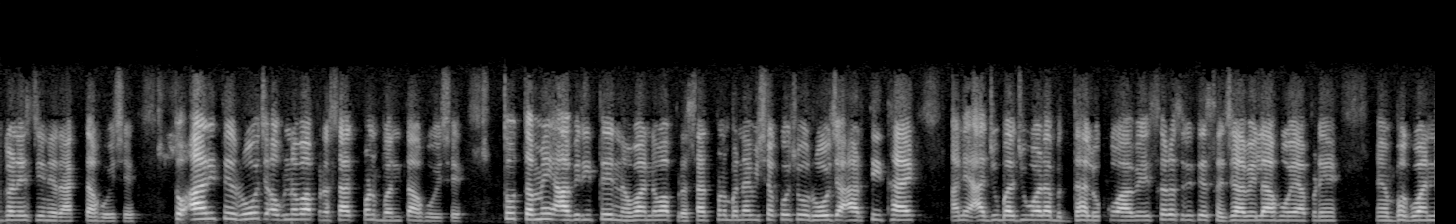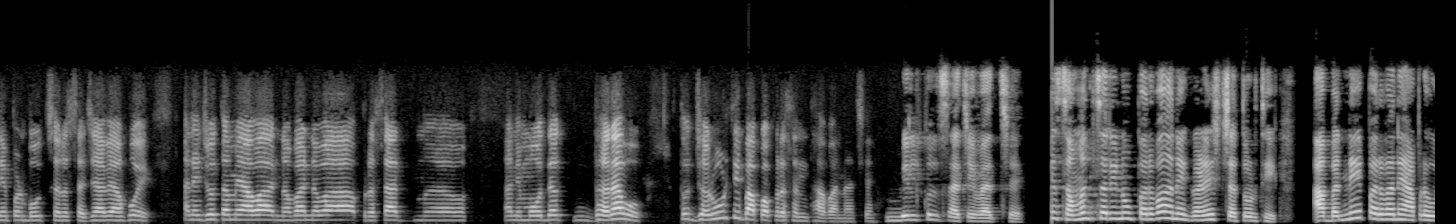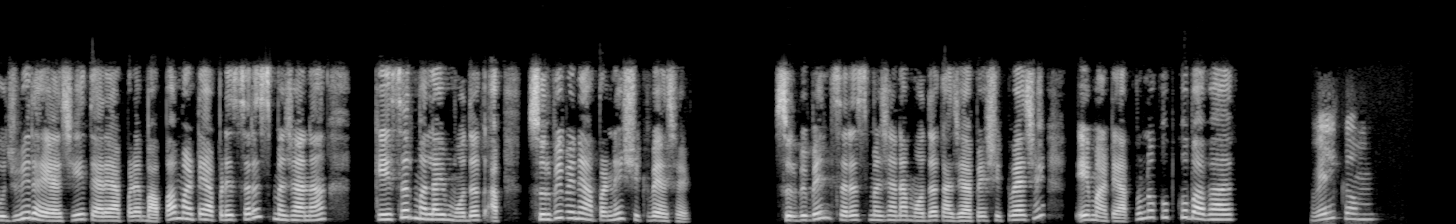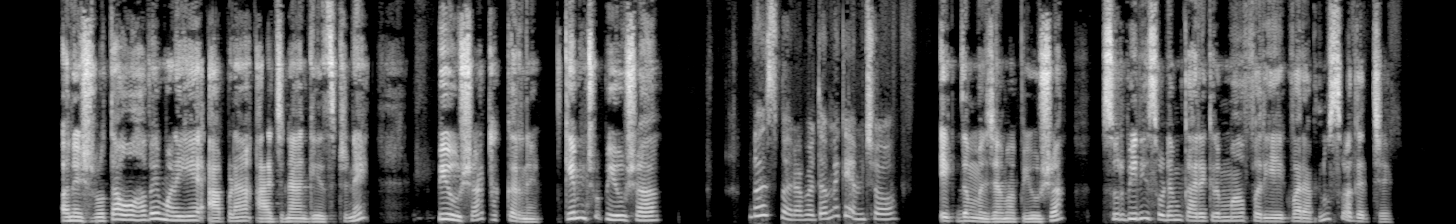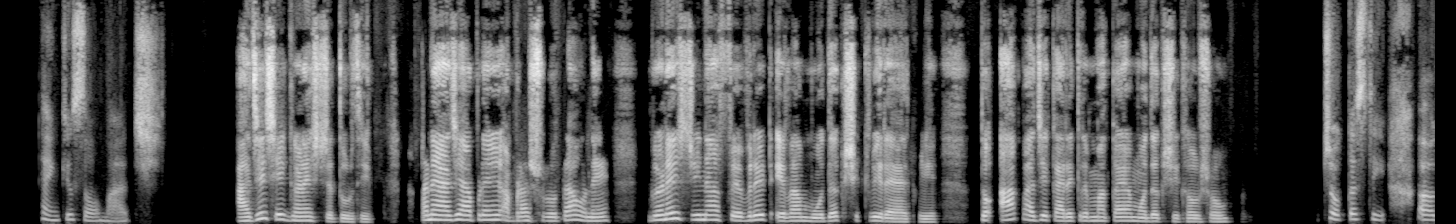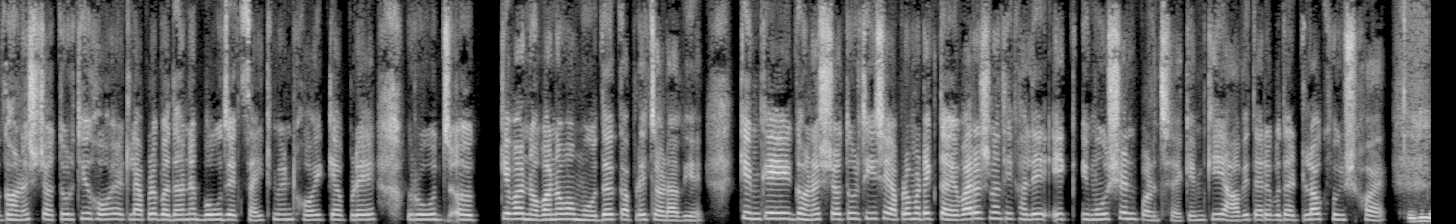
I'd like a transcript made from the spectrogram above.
ગણેશજીને રાખતા હોય છે. તો આ રીતે રોજ અવનવા પ્રસાદ પણ બનતા હોય છે. તો તમે આવી રીતે નવા નવા પ્રસાદ પણ બનાવી શકો છો. રોજ આરતી થાય અને આજુબાજુ વાળા બધા લોકો આવે. સરસ રીતે સજાવેલા હોય આપણે. ભગવાનને પણ બહુ જ સરસ સજાવ્યા હોય. અને જો તમે આવા નવા નવા પ્રસાદ અને મોદક ધરાવો તો જરૂરથી બાપા પ્રસન્ન થવાના છે. બિલકુલ સાચી વાત છે. સંવત્સરીનું પર્વ અને ગણેશ ચતુર્થી આ બંને પર્વને આપણે ઉજવી રહ્યા છીએ ત્યારે આપણે બાપા માટે આપણે સરસ મજાના કેસર મલાઈ મોદક સુરભીબેને આપણને શીખવ્યા છે. સુરભીબેન સરસ મજાના મોદક આજે આપે શીખવ્યા છે. એ માટે આપનો ખૂબ ખૂબ આભાર. વેલકમ. અને શ્રોતાઓ હવે મળીએ આપણા આજના ગેસ્ટને પિયુષા ઠક્કરને. કેમ છો પિયુષા? બસ બરાબર. તમે કેમ છો? એકદમ મજામાં પિયુષા. સુરભીની સોડમ કાર્યક્રમમાં ફરી એકવાર આપનું સ્વાગત છે. થેન્ક યુ સો મચ આજે છે ગણેશ ચતુર્થી અને આજે આપણે આપણા શ્રોતાઓને ગણેશજીના ફેવરેટ એવા મોદક શીખવી રહ્યા છીએ. તો આપ આજે કાર્યક્રમમાં કયા મોદક શીખવશો? ચોક્કસથી. ગણેશ ચતુર્થી હોય એટલે આપણે બધાને બહુ જ એક્સાઇટમેન્ટ હોય કે આપણે રોજ કેવા નવા નવા મોદક આપણે ચડાવીએ. કેમ કે ગણેશ ચતુર્થી છે આપણા માટે એક તહેવાર જ નથી ખાલી એક ઇમોશન પણ છે. કેમ કે આવે ત્યારે બધા એટલા ખુશ હોય.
